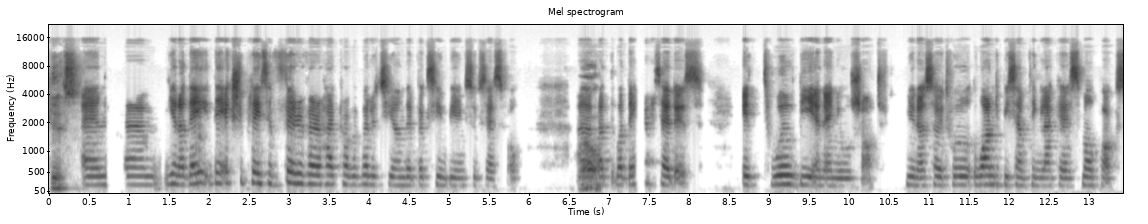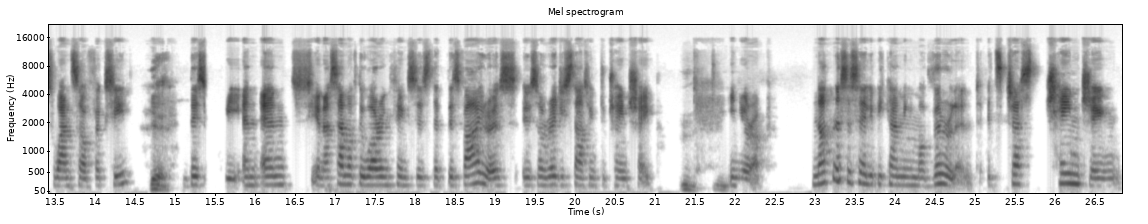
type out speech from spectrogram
Yes. And um, you know they they actually place a very very high probability on the vaccine being successful. Uh, wow. Uh, but what they have said is it will be an annual shot. You know, so it will want to be something like a smallpox once-off vaccine. Yeah. This. And and you know, some of the worrying things is that this virus is already starting to change shape mm-hmm. in Europe. Not necessarily becoming more virulent. It's just changing,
